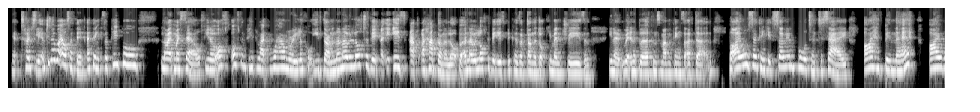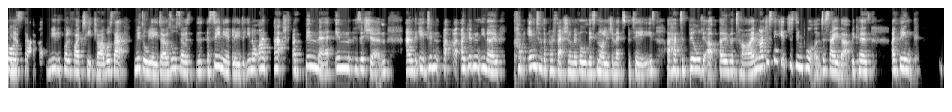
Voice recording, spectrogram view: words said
Yeah, totally. And do you know what else I think? I think for people like myself, you know, oft, often people like, wow, Marie, look what you've done. And I know a lot of it, it is, I have done a lot, but I know a lot of it is because I've done the documentaries and, you know, written a book and some other things that I've done. But I also think it's so important to say, I have been there. I was yeah. that newly qualified teacher. I was that middle leader. I was also a, a, senior leader. You know, I've actually I've been there in the position, and it didn't. I, I didn't, you know, come into the profession with all this knowledge and expertise. I had to build it up over time, and I just think it's just important to say that because I think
